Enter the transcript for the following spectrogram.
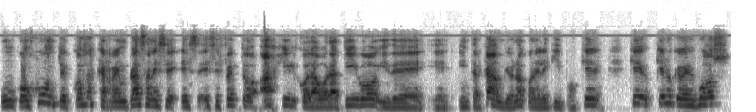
un conjunto de cosas que reemplazan ese, efecto ágil, colaborativo y de eh, intercambio, ¿no? Con el equipo. ¿Qué, ¿Qué, es lo que ves vos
